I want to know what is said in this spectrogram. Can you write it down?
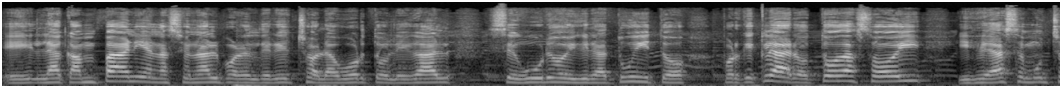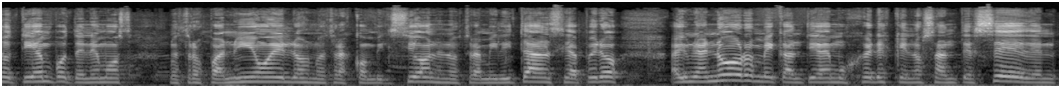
eh, la campaña nacional por el derecho al aborto legal, seguro y gratuito. Porque claro, todas hoy y desde hace mucho tiempo tenemos nuestros pañuelos, nuestras convicciones, nuestra militancia, pero hay una enorme cantidad de mujeres que nos anteceden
